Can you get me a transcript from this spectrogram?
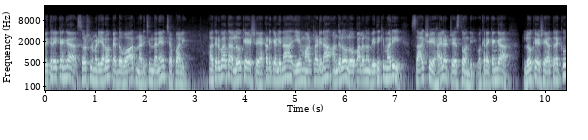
వ్యతిరేకంగా సోషల్ మీడియాలో పెద్ద వార్ నడిచిందనే చెప్పాలి. ఆ తర్వాత లోకేష్ ఎక్కడికి వెళ్ళినా ఏం మాట్లాడినా అందులో లోపాలను వెతికి మరీ సాక్షి హైలైట్ చేస్తోంది. ఒక రకంగా లోకేష్ యాత్రకు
